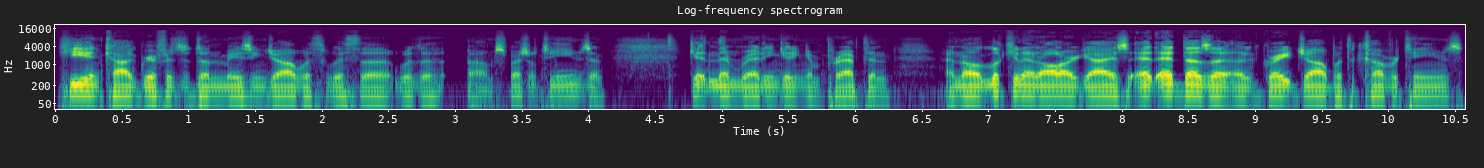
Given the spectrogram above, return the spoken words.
he and Kyle Griffiths have done an amazing job with with uh, with the um, special teams and getting them ready and getting them prepped. And I know looking at all our guys, Ed, Ed does a, a great job with the cover teams,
